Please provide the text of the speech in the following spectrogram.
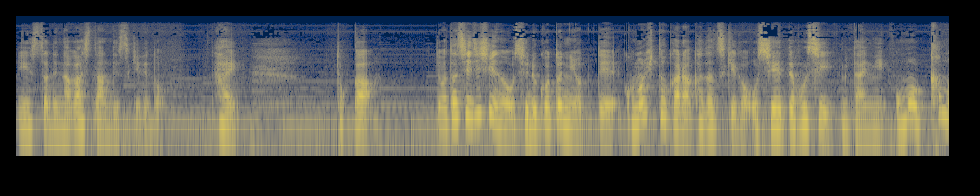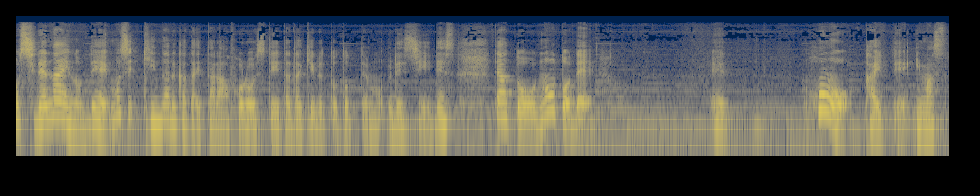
インスタで流したんですけれどはいとかで私自身を知ることによってこの人から片付けが教えてほしいみたいに思うかもしれないのでもし気になる方いたらフォローしていただけるととっても嬉しいです。であとノートでえ本を書いています。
